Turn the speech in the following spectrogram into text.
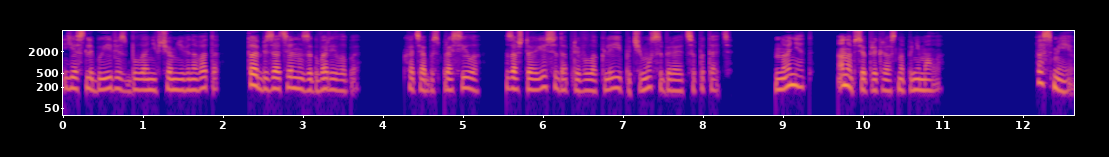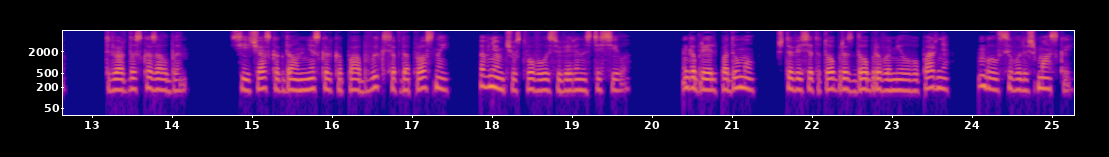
Если бы Ивис была ни в чем не виновата, то обязательно заговорила бы. Хотя бы спросила, за что ее сюда приволокли и почему собираются пытать. Но нет, она все прекрасно понимала. «Посмею», — твердо сказал Бен. Сейчас, когда он несколько пообвыкся в допросной, в нем чувствовалась уверенность и сила. Габриэль подумал, что весь этот образ доброго, милого парня был всего лишь маской,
